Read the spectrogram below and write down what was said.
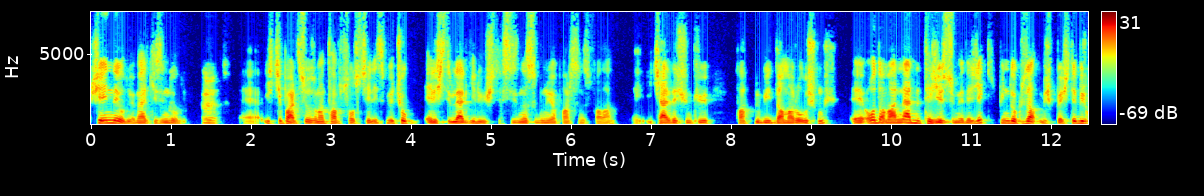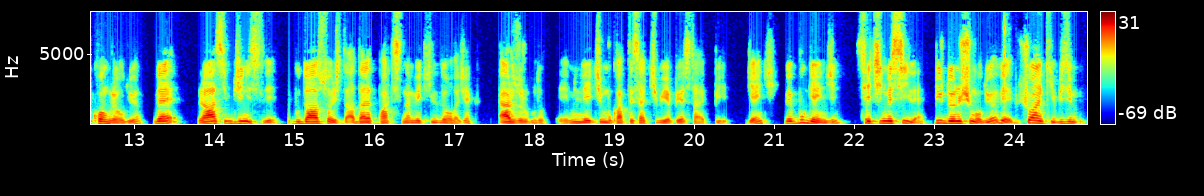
şeyinde oluyor, merkezinde oluyor. Evet. E, İşçi Partisi o zaman tam sosyalist ve çok eleştiriler geliyor işte. Siz nasıl bunu yaparsınız falan. E, içeride çünkü farklı bir damar oluşmuş. E, o damar nerede tecessüm edecek? 1965'te bir kongre oluyor ve Rasim Cinisli, bu daha sonra işte Adalet Partisi'nden vekil de olacak. Erzurumlu, e, milliyetçi, mukaddesatçı bir yapıya sahip bir genç ve bu gencin seçilmesiyle bir dönüşüm oluyor ve şu anki bizim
